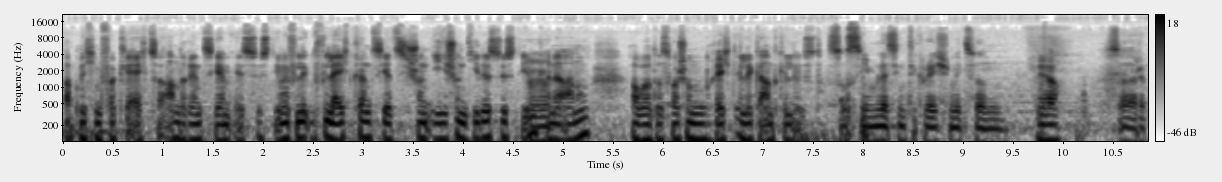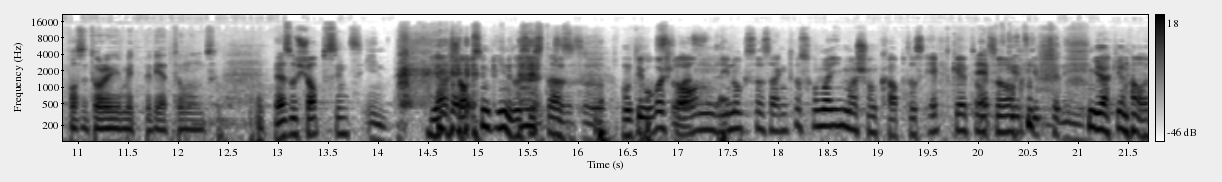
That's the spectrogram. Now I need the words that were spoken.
hat mich im Vergleich zu anderen CMS-Systemen, vielleicht, vielleicht könnte es jetzt schon eh schon jedes System, mhm. keine Ahnung, aber das war schon recht elegant gelöst. So Seamless Integration mit so einem ja. So Repository mit Bewertung und ja, so Shops sind in. Ja, Shops sind in, das ist das. So, so und die oberschlauen Linuxer sagen, das haben wir immer schon gehabt, das AppGet und App so. gibt es ja nicht. Ja, genau.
